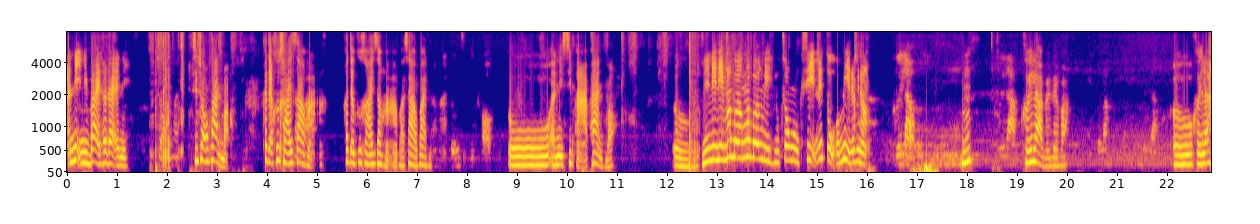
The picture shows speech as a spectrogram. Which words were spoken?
อันนี้นี่ใบเท่าไดอันนี้สองพันสิบสองพันบ่เขาจะคือคล้ายเศร้าหาเขาจะคือคล้ายเศร้าหาว่าเศร้าพันถึงสิบขอบโอ้อันนี้สิบหาพันบ่ เออ นี่นี่นี่มาเบิงมาเบิงนี่ลูกทรงลูกชีในตู้ก็มีนะพี่น้องเคยเล่าหึเคยเล่าเคยลาบแบบเดียวปะเคยเล่าเคยเล่าเออเคยเล่า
